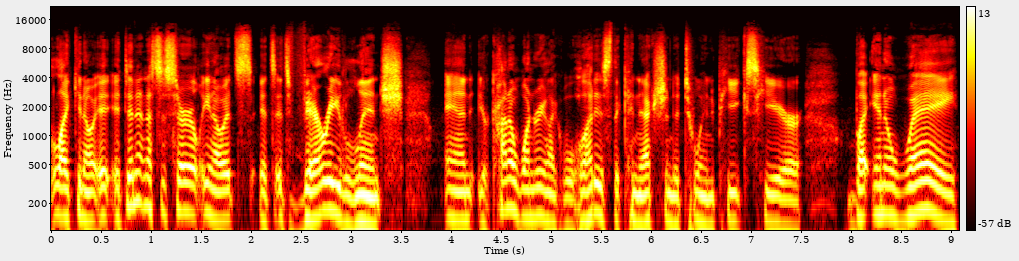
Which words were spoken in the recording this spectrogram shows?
like you know, it, it didn't necessarily, you know, it's it's it's very Lynch and you're kind of wondering like what is the connection to twin peaks here but in a way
